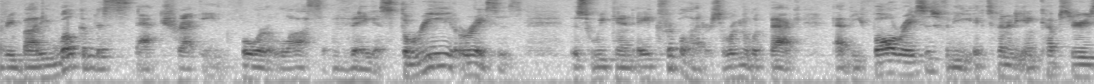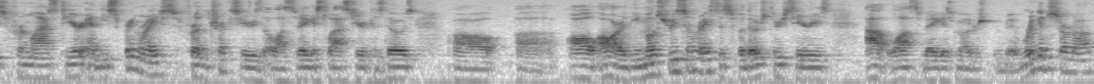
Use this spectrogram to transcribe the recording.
everybody? Welcome to Stat Tracking for Las Vegas. Three races this weekend, a triple header. So we're going to look back at the fall races for the Xfinity and Cup Series from last year, and the spring race for the Truck Series at Las Vegas last year, because those all uh, all are the most recent races for those three series at Las Vegas Motor Speedway. We're going to start off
